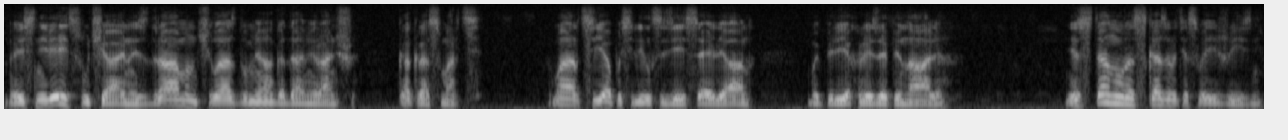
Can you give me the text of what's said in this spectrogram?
Но если не верить в случайность, драма началась двумя годами раньше, как раз в марте. В марте я поселился здесь с Элиан. Мы переехали из Эпиналя. Не стану рассказывать о своей жизни.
